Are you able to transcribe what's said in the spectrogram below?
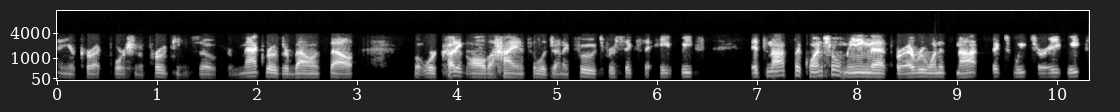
and your correct portion of protein. So your macros are balanced out, but we're cutting all the high insulinogenic foods for six to eight weeks. It's not sequential, meaning that for everyone it's not six weeks or eight weeks.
